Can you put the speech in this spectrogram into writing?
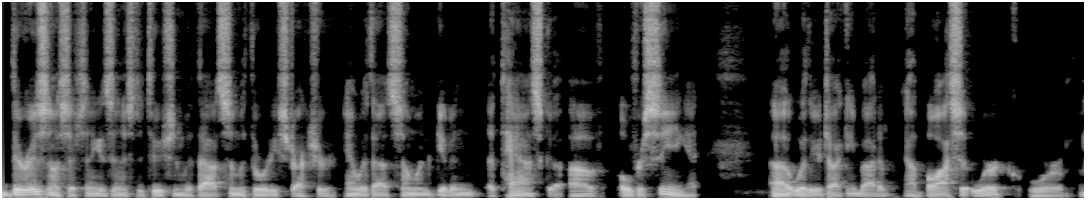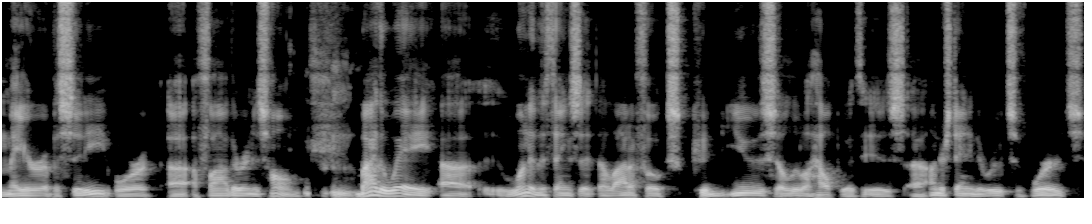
there is no such thing as an institution without some authority structure and without someone given a task of overseeing it. uh, whether you're talking about a, a, boss at work or a mayor of a city or uh, a father in his home. By the way, uh, one of the things that a lot of folks could use a little help with is uh, understanding the roots of words.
